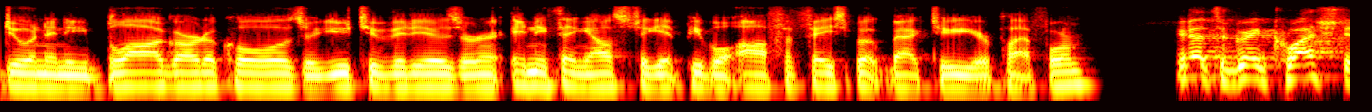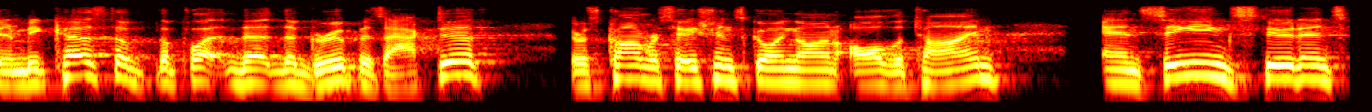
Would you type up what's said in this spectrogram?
doing any blog articles or YouTube videos or anything else to get people off of Facebook back to your platform? Yeah, that's a great question because the the the, the group is active. There's conversations going on all the time, and seeing students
